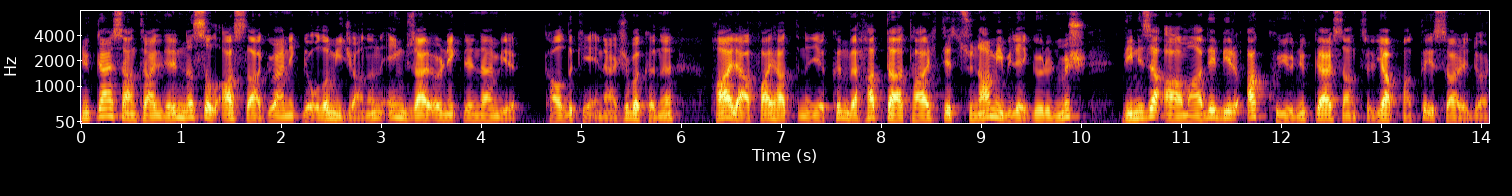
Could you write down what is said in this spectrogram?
Nükleer santrallerin nasıl asla güvenlikli olamayacağının en güzel örneklerinden biri. Kaldı ki Enerji Bakanı hala fay hattına yakın ve hatta tarihte tsunami bile görülmüş denize amade bir Akkuyu nükleer santrali yapmakta ısrar ediyor.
